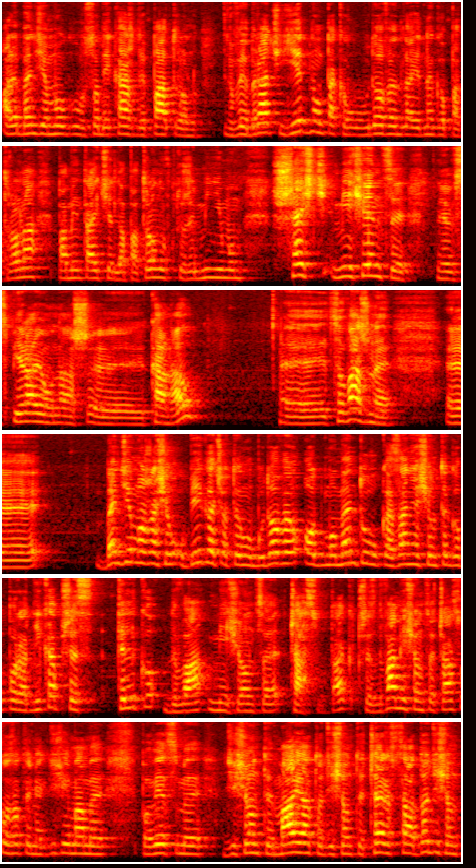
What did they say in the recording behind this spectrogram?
ale będzie mógł sobie każdy patron wybrać jedną taką ubudowę dla jednego patrona. Pamiętajcie, dla patronów, którzy minimum 6 miesięcy e, wspierają nasz e, kanał. E, Co ważne, będzie można się ubiegać o tę budowę od momentu ukazania się tego poradnika przez tylko dwa miesiące czasu, tak? Przez dwa miesiące czasu, zatem jak dzisiaj mamy powiedzmy 10 maja, to 10 czerwca do 10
